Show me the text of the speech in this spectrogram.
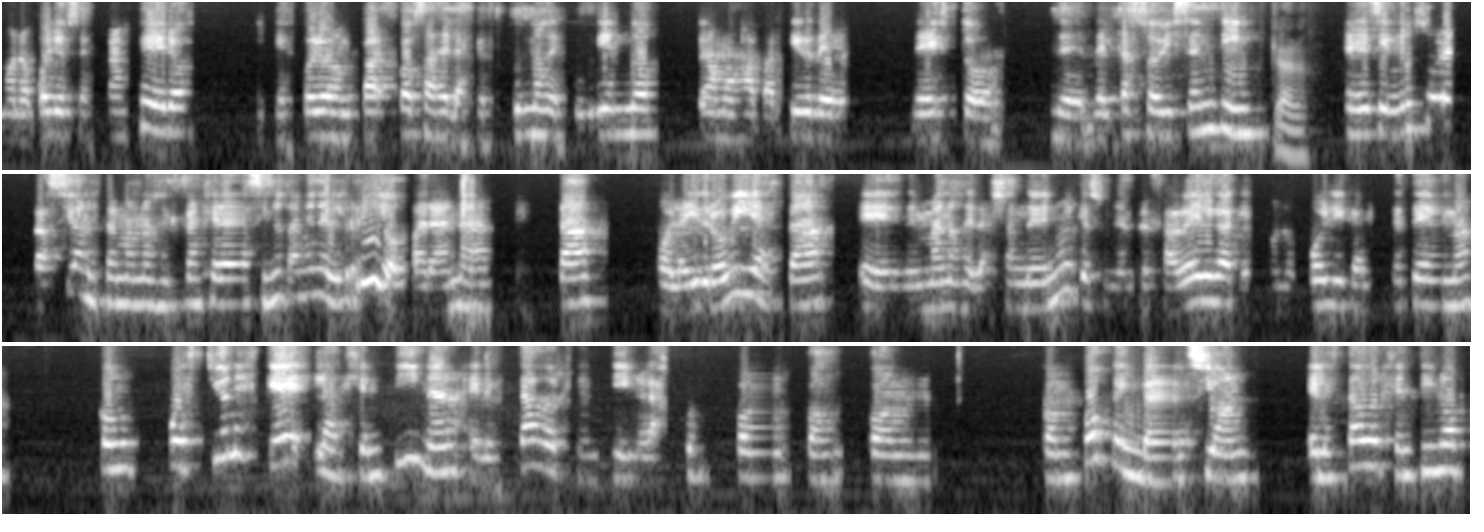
monopolios extranjeros y que fueron cosas de las que fuimos descubriendo, digamos, a partir de, esto, del caso de Vicentín. Es decir, no solo la exportación está en manos extranjeras, sino también el río Paraná está la hidrovía está eh, en manos de la Yandenul, que es una empresa belga que es monopólica en este tema, con cuestiones que la Argentina, el Estado argentino, con, con, poca inversión, el Estado argentino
